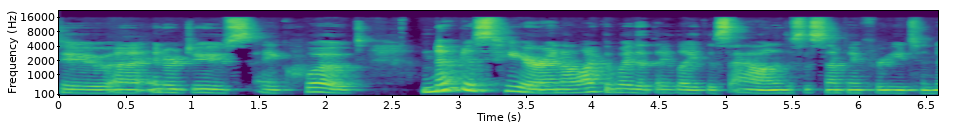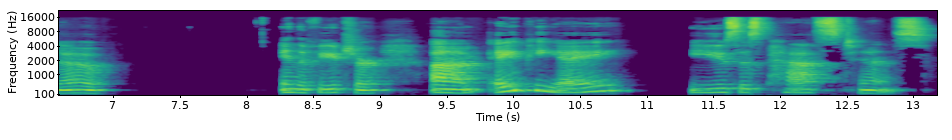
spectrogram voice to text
to uh, introduce a quote. Notice here, and I like the way that they laid this out, and this is something for you to know in the future. Um, APA uses past tense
